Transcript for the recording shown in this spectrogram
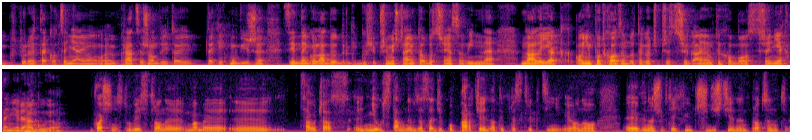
yy, które tak oceniają y, pracę rządu i to, tak jak mówisz, że z jednego landu do drugiego się przemieszczają, te obostrzenia są inne, no ale jak oni podchodzą do tego, czy przestrzegają tych obostrzeń, jak na nie reagują? Właśnie, z drugiej strony mamy y, cały czas y, nieustanne w zasadzie poparcie dla tych restrykcji i ono y, wynosi w tej chwili 31% y,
